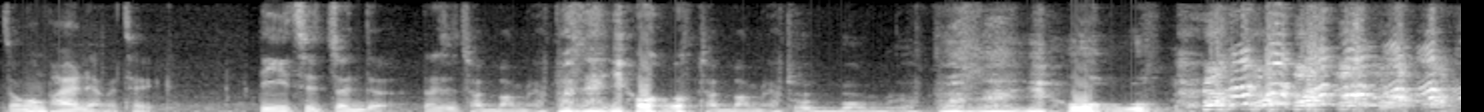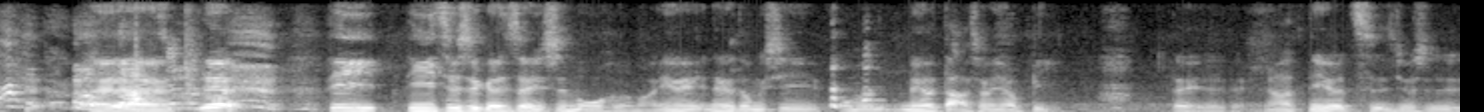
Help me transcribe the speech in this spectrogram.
总共拍了两个 take，第一次真的，但是穿帮了，不能用穿帮了。对对 对，因为第一第一次是跟摄影师磨合嘛，因为那个东西我们没有打算要比，对对对。然后第二次就是，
